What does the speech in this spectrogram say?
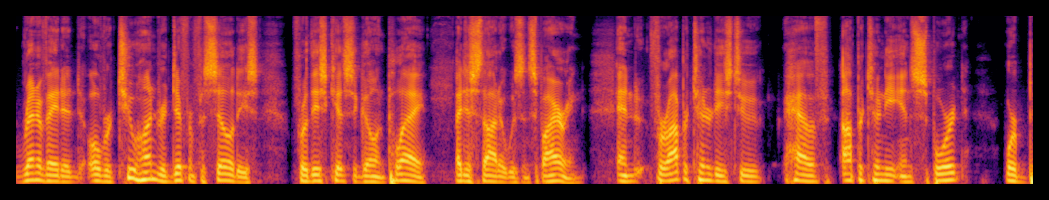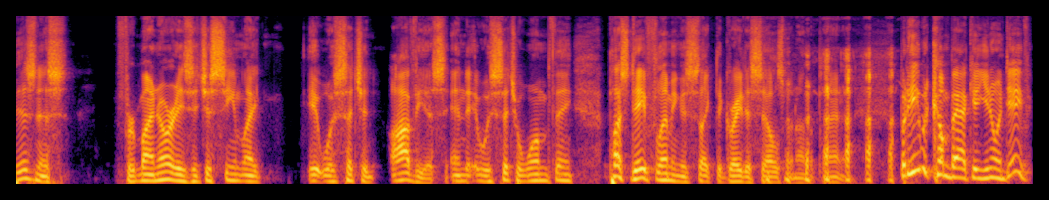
renovated over 200 different facilities for these kids to go and play, I just thought it was inspiring. And for opportunities to have opportunity in sport or business for minorities, it just seemed like it was such an obvious and it was such a warm thing. Plus, Dave Fleming is like the greatest salesman on the planet. but he would come back and you know, and Dave,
